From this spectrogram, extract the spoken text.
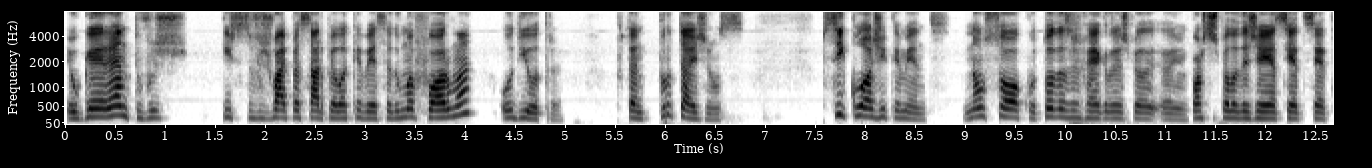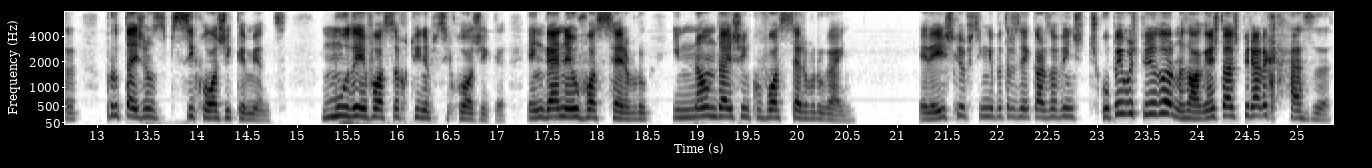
eu garanto-vos que isto vos vai passar pela cabeça de uma forma ou de outra. Portanto, protejam-se psicologicamente, não só com todas as regras eh, impostas pela DGS, etc. Protejam-se psicologicamente. Mudem a vossa rotina psicológica. Enganem o vosso cérebro e não deixem que o vosso cérebro ganhe. Era isto que eu vos tinha para trazer, caros ouvintes. Desculpem o aspirador, mas alguém está a aspirar a casa.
